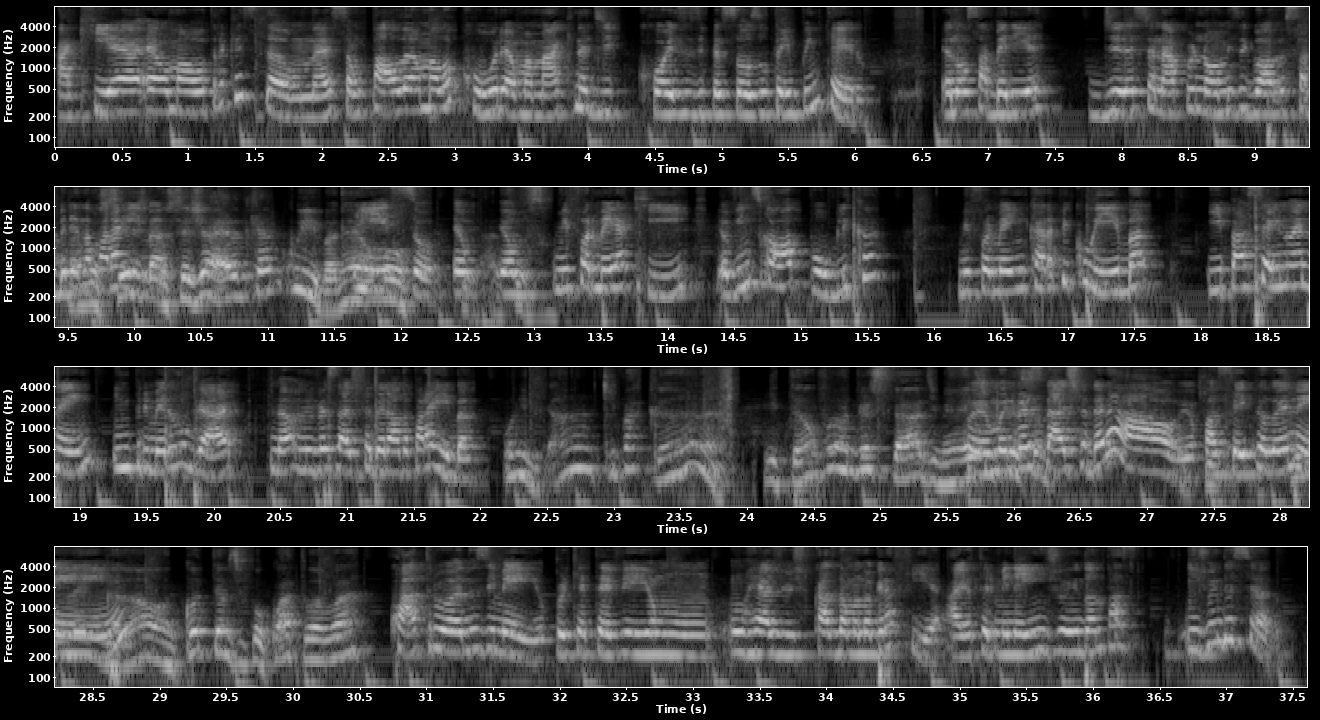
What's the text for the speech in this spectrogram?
Aqui é, é uma outra questão, né? São Paulo é uma loucura, é uma máquina de coisas e pessoas o tempo inteiro. Eu não saberia direcionar por nomes igual eu saberia Mas na Paraíba. Você já era de Carapicuíba, né? Isso. Eu, eu me formei aqui, eu vim de escola pública, me formei em Carapicuíba e passei no Enem em primeiro lugar na Universidade Federal da Paraíba. Ah, que bacana! Então foi uma universidade mesmo. Foi uma universidade federal. Eu que, passei pelo Enem. Legal. Quanto tempo você ficou? Quatro anos lá? Quatro anos e meio, porque teve um, um reajuste por causa da monografia. Aí eu terminei em junho do ano passado. Em junho desse ano.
